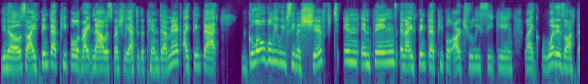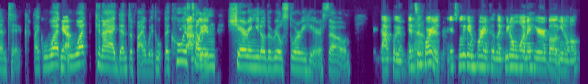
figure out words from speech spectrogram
you know? So I think that people right now, especially after the pandemic, I think that globally we've seen a shift in in things and i think that people are truly seeking like what is authentic like what Yeah. what can i identify with like who is Exactly. telling sharing you know the real story here so Exactly. It's Yeah. important. It's really important because like we don't want to hear about, you know,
